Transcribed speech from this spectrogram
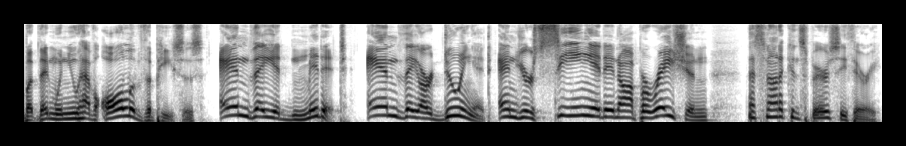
But then when you have all of the pieces, and they admit it, and they are doing it, and you're seeing it in operation, that's not a conspiracy theory.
